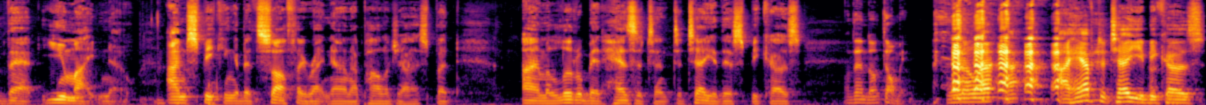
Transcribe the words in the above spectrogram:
that you might know. Mm-hmm. I'm speaking a bit softly right now, and I apologize, but I'm a little bit hesitant to tell you this because, well, then don't tell me. well, no, I, I, I have to tell you because,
